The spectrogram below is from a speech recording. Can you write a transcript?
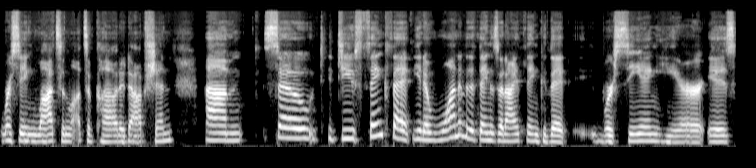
we're seeing lots and lots of cloud adoption. Um, so, do you think that, you know, one of the things that I think that we're seeing here is,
